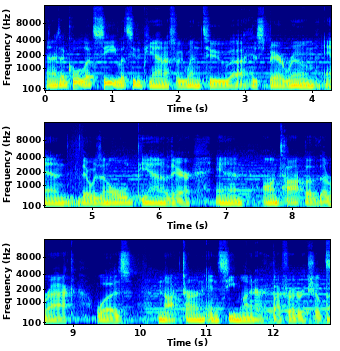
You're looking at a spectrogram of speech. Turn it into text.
And I said, Cool, let's see. Let's see the piano. So we went to uh, his spare room, and there was an old piano there. And on top of the rack was Nocturne in C minor by Frederic Chopin.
